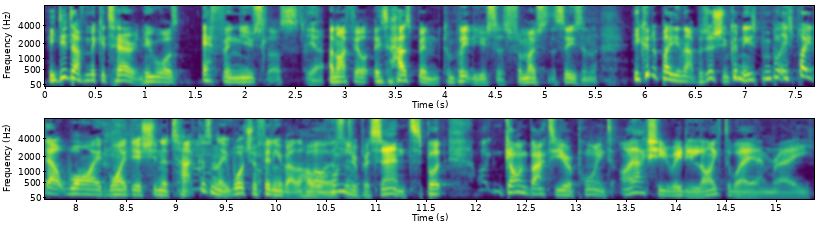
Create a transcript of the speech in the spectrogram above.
he did have Mkhitaryan, who was effing useless. Yeah. and I feel it has been completely useless for most of the season. He could have played in that position, couldn't he? He's, been, he's played out wide, wide-ish in attack, hasn't he? What's your feeling about the whole? Oh, Ozil? 100%. But uh, going back to your point, I actually really like the way Emery,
